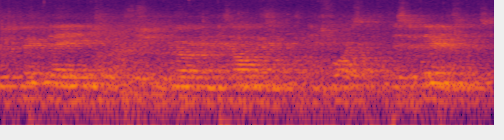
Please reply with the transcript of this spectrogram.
which could play a crucial role in resolving enforced disappearances.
